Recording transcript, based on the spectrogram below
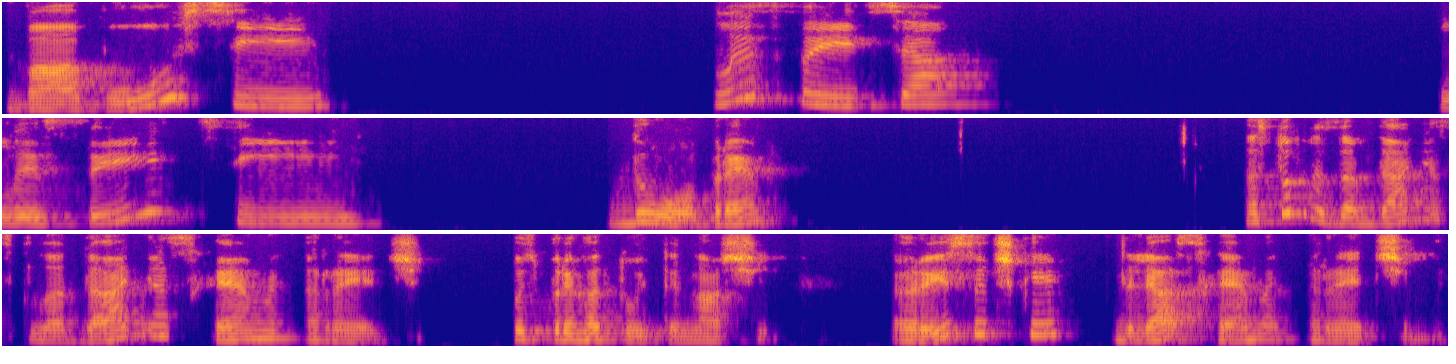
бабусі, лисиця, лисиці. Добре. Наступне завдання складання схеми речень. Ось приготуйте наші рисочки для схеми речення.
